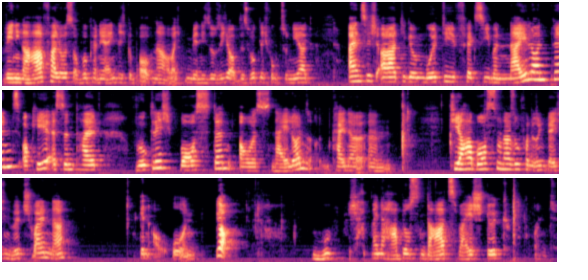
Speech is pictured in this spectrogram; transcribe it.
Weniger Haarverlust, obwohl kann ihr eigentlich gebrauchen, ne? aber ich bin mir nicht so sicher, ob das wirklich funktioniert. Einzigartige multiflexible Nylon-Pins. Okay, es sind halt wirklich Borsten aus Nylon, keine ähm, Tierhaarborsten oder so von irgendwelchen Wildschweinen, ne? Genau, und ja, ich habe meine Haarbürsten da, zwei Stück. Und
